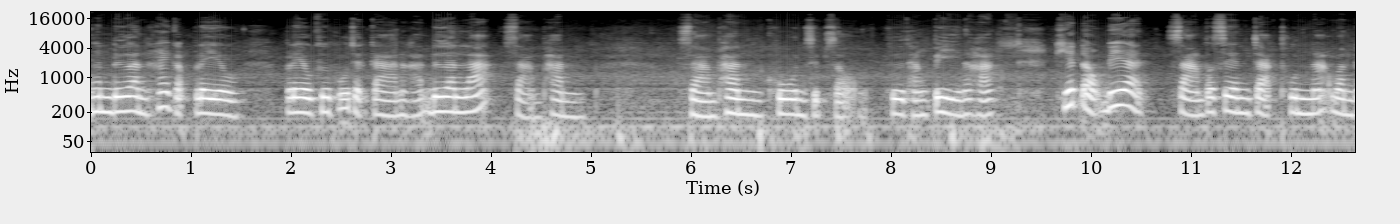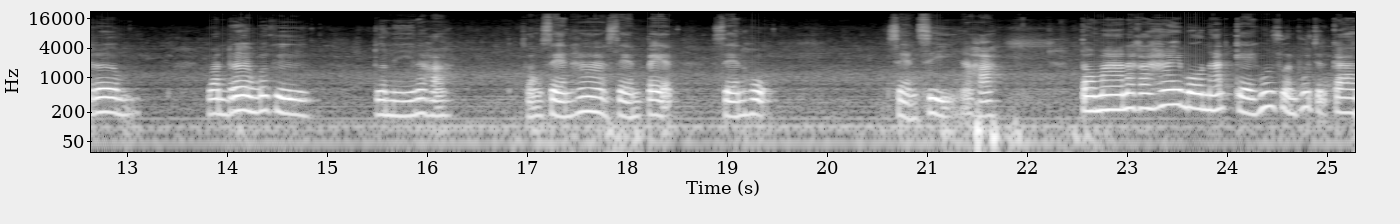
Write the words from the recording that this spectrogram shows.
เงินเดือนให้กับเปลว เปลวคือผู้จัดการนะคะ เดือนละ 3,000 3,000 คูณ 12 คือทั้งปีนะคะ คิดดอกเบี้ย 3%จากทุนณวันเริ่ม วันเริ่มก็คือตัวนี้นะคะ 2 5 0 0 0 0 8 0 0 0 0 6 0 0 4นะคะ ต่อมานะคะให้โบนัสแก่หุ้นส่วนผู้จัดการ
